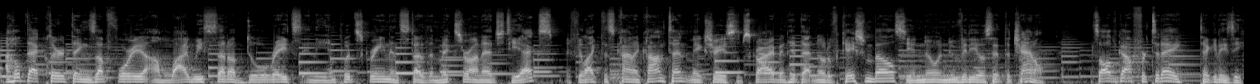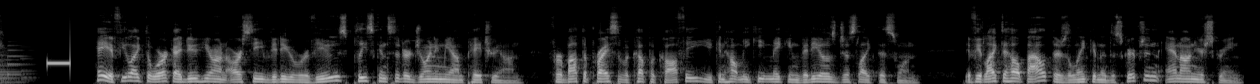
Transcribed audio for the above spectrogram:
I hope that cleared things up for you on why we set up dual rates in the input screen instead of the mixer on EdgeTX. If you like this kind of content, make sure you subscribe and hit that notification bell so you know when new videos hit the channel. That's all I've got for today. Take it easy. Hey, if you like the work I do here on RC Video Reviews, please consider joining me on Patreon. For about the price of a cup of coffee, you can help me keep making videos just like this one. If you'd like to help out, there's a link in the description and on your screen.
